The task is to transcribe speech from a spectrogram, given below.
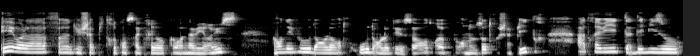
Et voilà, fin du chapitre consacré au coronavirus. Rendez-vous dans l'ordre ou dans le désordre pour nos autres chapitres. À très vite, des bisous.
